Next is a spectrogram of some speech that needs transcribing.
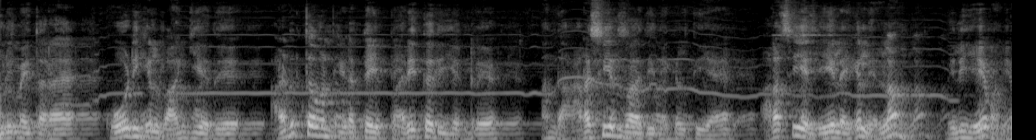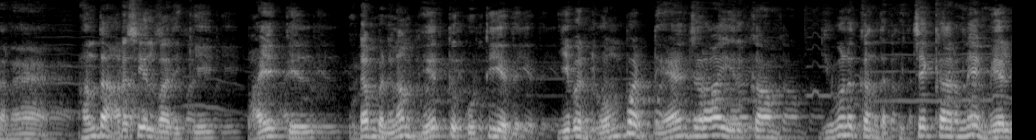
உரிமை தர கோடிகள் வாங்கியது அடுத்தவன் இடத்தை பறித்தது என்று அந்த அரசியல்வாதி நிகழ்த்திய அரசியல் லீலைகள் எல்லாம் வெளியே வந்தன. அந்த அரசியல்வாதிக்கு பயத்தில் உடம்பெல்லாம் வேர்த்து குத்தியது இவன் ரொம்ப டேஞ்சரா இருக்கான் இவனுக்கு அந்த பிச்சைக்காரனே மேல்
